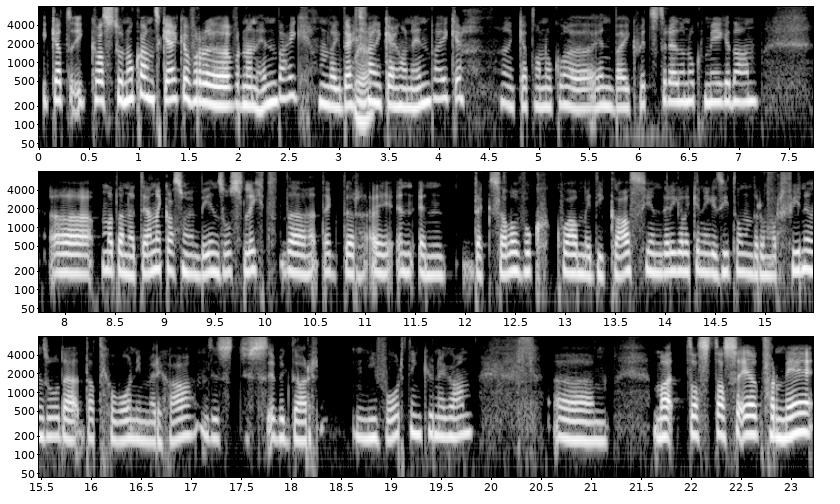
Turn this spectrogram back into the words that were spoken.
Ik, had, ik was toen ook aan het kijken voor, uh, voor een handbike, omdat ik dacht van, ik kan gewoon handbiken. En ik had dan ook handbike-wedstrijden ook meegedaan. maar dan uiteindelijk was mijn been zo slecht dat, dat ik er, en, en dat ik zelf ook qua medicatie en dergelijke, en je ziet onder morfine en zo, dat dat gewoon niet meer gaat. Dus, dus heb ik daar niet voort in kunnen gaan. Um, maar was, dat is eigenlijk voor mij,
